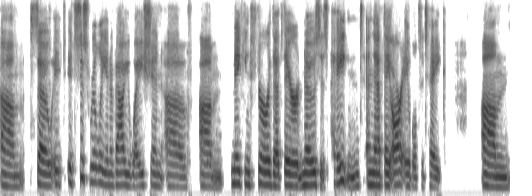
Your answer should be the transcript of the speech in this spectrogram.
um, so it, it's just really an evaluation of um, making sure that their nose is patent and that they are able to take um,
